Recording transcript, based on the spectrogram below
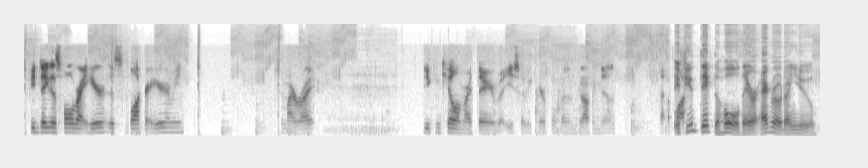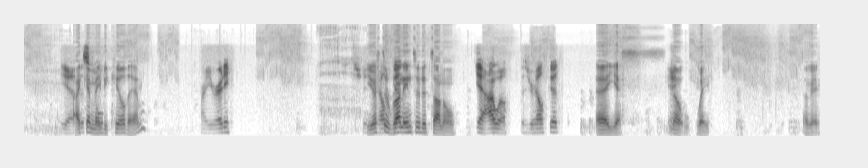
if you dig this hole right here, this block right here, I mean, to my right, you can kill them right there, but you just gotta be careful for them dropping down. If you dig the hole, they are aggroed on you. yeah, I can hole- maybe kill them. Are you ready? You have to run good? into the tunnel. Yeah, I will. Is your health good? Uh, yes. Okay. No, wait. Okay.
